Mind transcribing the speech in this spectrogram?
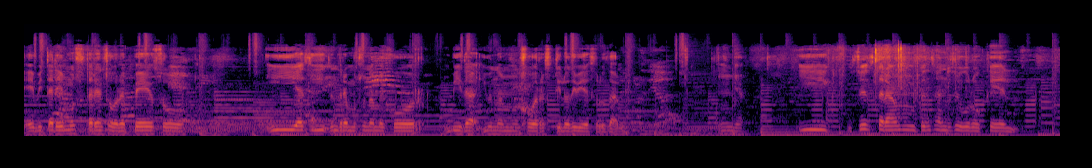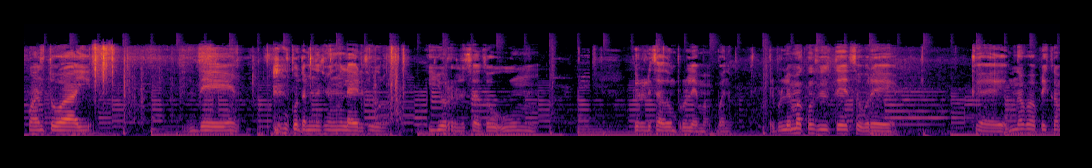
evitaremos estar en sobrepeso y así tendremos una mejor vida y un mejor estilo de vida saludable. Ya. Y ustedes estarán pensando seguro que el, cuánto hay de contaminación en el aire seguro. Y yo he realizado un he realizado un problema. Bueno, el problema consiste sobre que una fábrica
